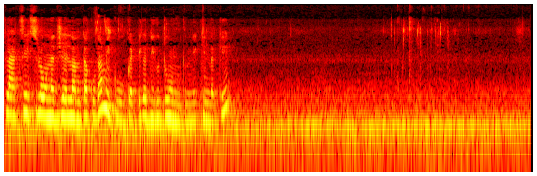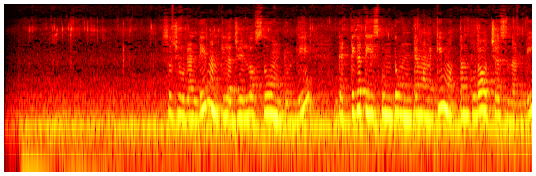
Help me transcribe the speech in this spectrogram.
ఫ్లాక్ సీడ్స్లో ఉన్న జెల్ అంతా కూడా మీకు గట్టిగా దిగుతూ ఉంటుంది కిందకి. సో చూడండి మనకి ఇలా జెల్ వస్తూ ఉంటుంది. గట్టిగా తీసుకుంటూ ఉంటే మనకి మొత్తం కూడా వచ్చేస్తుందండి.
